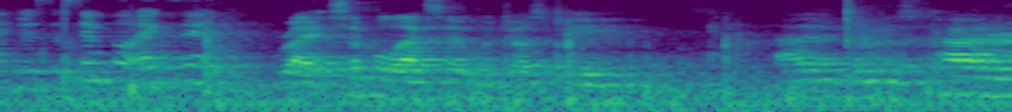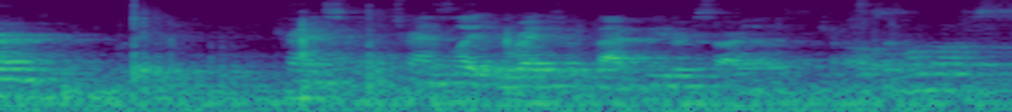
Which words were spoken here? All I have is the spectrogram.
And just a simple exit. Right, simple exit would just be, as you're doing this pattern, trans, translate your right foot back leader, sorry, that was Charles almost.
